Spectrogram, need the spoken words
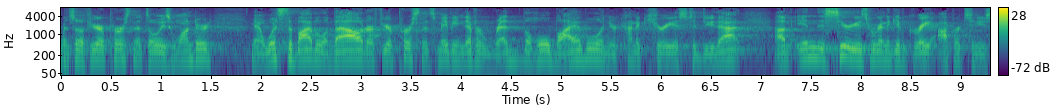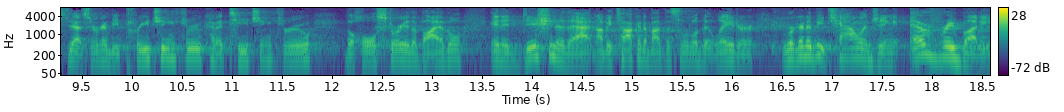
And so, if you're a person that's always wondered, man, what's the Bible about? Or if you're a person that's maybe never read the whole Bible and you're kind of curious to do that, um, in this series, we're going to give great opportunities to do that. So we're going to be preaching through, kind of teaching through the whole story of the Bible. In addition to that, and I'll be talking about this a little bit later, we're going to be challenging everybody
